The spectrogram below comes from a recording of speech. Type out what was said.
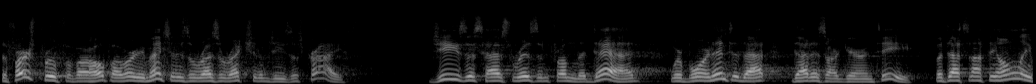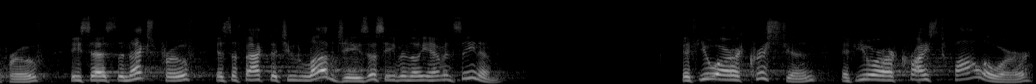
The first proof of our hope, I've already mentioned, is the resurrection of Jesus Christ. Jesus has risen from the dead. We're born into that. That is our guarantee. But that's not the only proof. He says the next proof is the fact that you love Jesus even though you haven't seen him. If you are a Christian, if you are a Christ follower,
